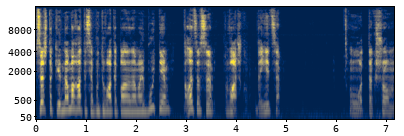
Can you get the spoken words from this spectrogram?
все ж таки намагатися будувати плани на майбутнє, але це все важко дається. От, так що,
